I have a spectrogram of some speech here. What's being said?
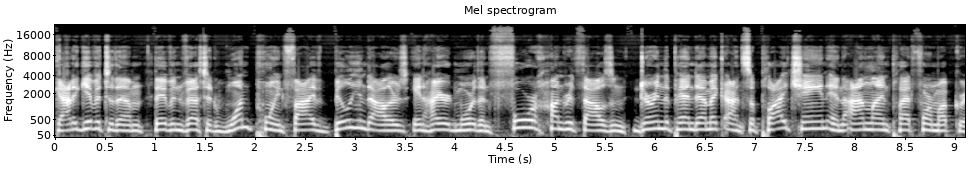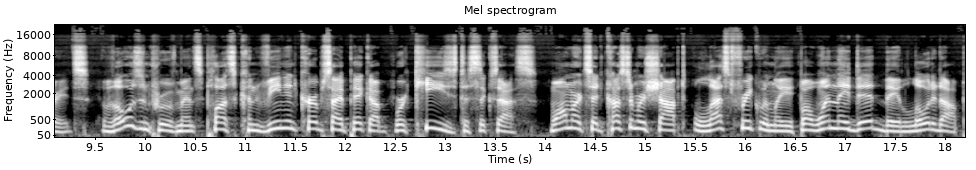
Got to give it to them. They've invested $1.5 billion and hired more than 400,000 during the pandemic on supply chain and online platform upgrades. Those improvements, plus convenient curbside pickup, were keys to success. Walmart said customers shopped less frequently, but when they did, they loaded up.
